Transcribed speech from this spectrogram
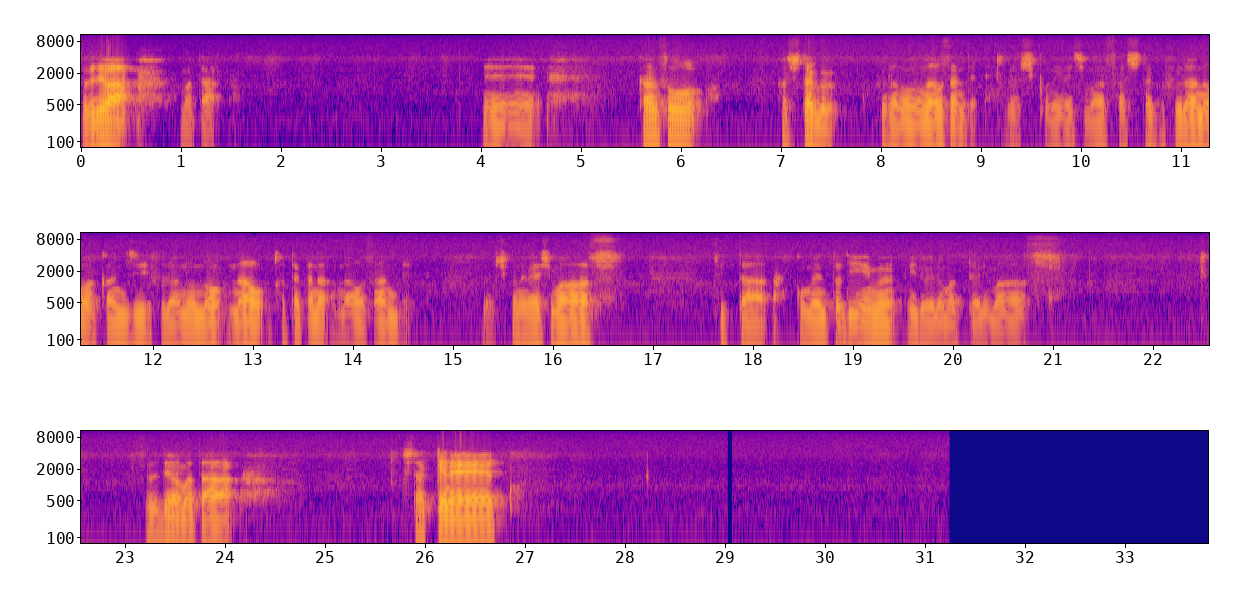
それでは、また、えー、感想、ハッシュタグ、フラノのなおさんでよろしくお願いします。ハッシュタグ、フラノは漢字、フラノのなお、カタカナ、なおさんでよろしくお願いします。Twitter、コメント、DM、いろいろ待っております。それではまた、したっけね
